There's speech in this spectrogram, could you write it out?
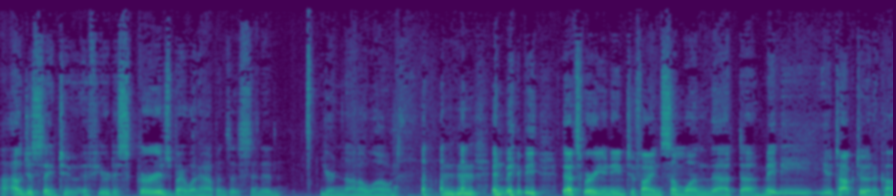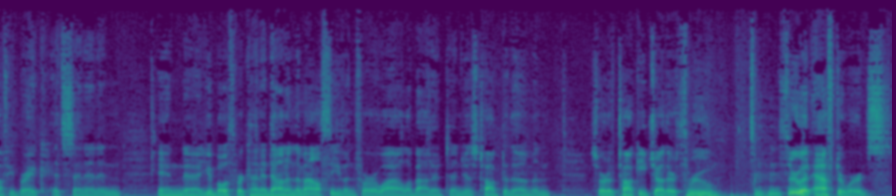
I'll just say, too, if you're discouraged by what happens at Synod, you're not alone. and maybe that's where you need to find someone that uh, maybe you talk to at a coffee break at Synod and and uh, you both were kind of down in the mouth even for a while about it and just talk to them and sort of talk each other through through it afterwards.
